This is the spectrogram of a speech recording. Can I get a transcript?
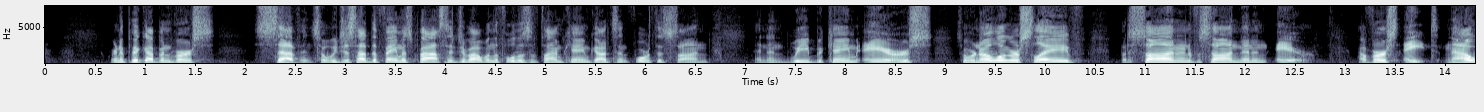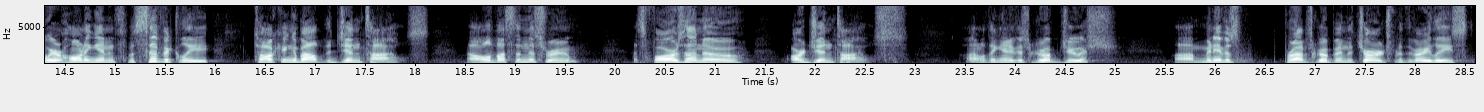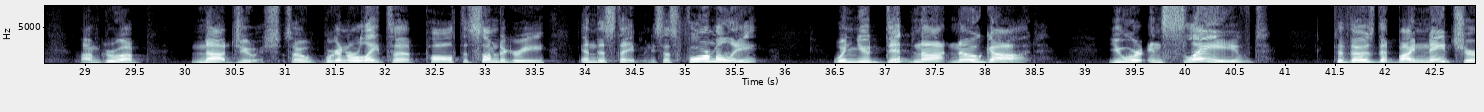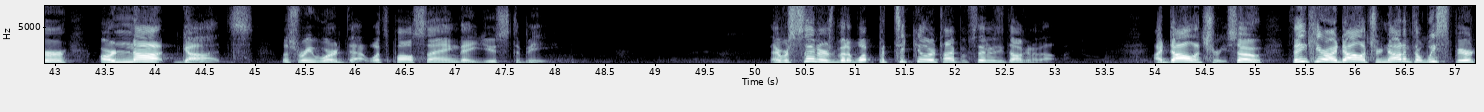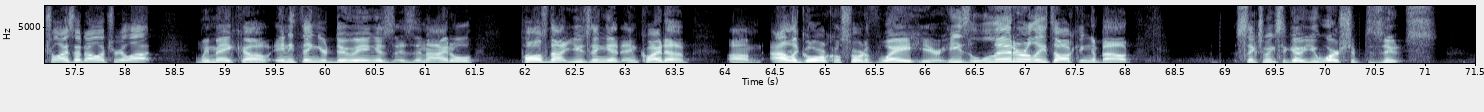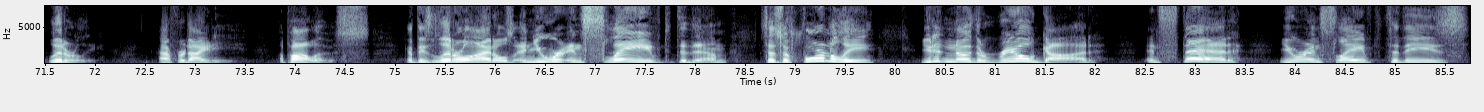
We're going to pick up in verse 7. So, we just had the famous passage about when the fullness of time came, God sent forth his Son, and then we became heirs. So, we're no longer a slave, but a son, and if a son, then an heir. Now, verse 8. Now we're honing in and specifically talking about the Gentiles. Now, all of us in this room, as far as I know, are Gentiles. I don't think any of us grew up Jewish. Um, many of us perhaps grew up in the church, but at the very least, um, grew up not Jewish. So we're going to relate to Paul to some degree in this statement. He says, Formerly, when you did not know God, you were enslaved to those that by nature are not God's. Let's reword that. What's Paul saying they used to be? They were sinners, but what particular type of sin is he talking about? Idolatry. So think here idolatry, not until we spiritualize idolatry a lot. We make uh, anything you're doing is, is an idol. Paul's not using it in quite a um, allegorical sort of way here. He's literally talking about six weeks ago, you worshiped Zeus, literally, Aphrodite, Apollos. Got these literal idols, and you were enslaved to them. So, so formerly, you didn't know the real God. Instead, you were enslaved to these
